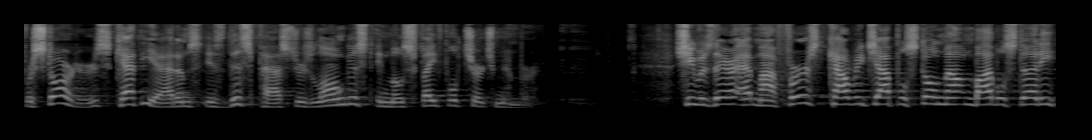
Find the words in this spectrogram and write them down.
For starters, Kathy Adams is this pastor's longest and most faithful church member. She was there at my first Calvary Chapel Stone Mountain Bible study,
